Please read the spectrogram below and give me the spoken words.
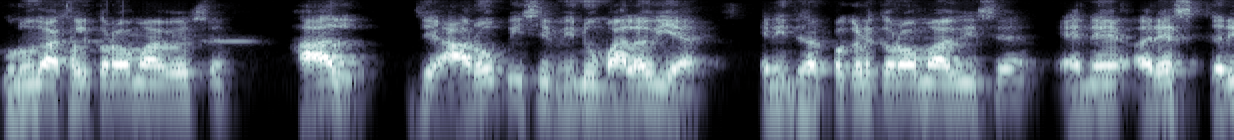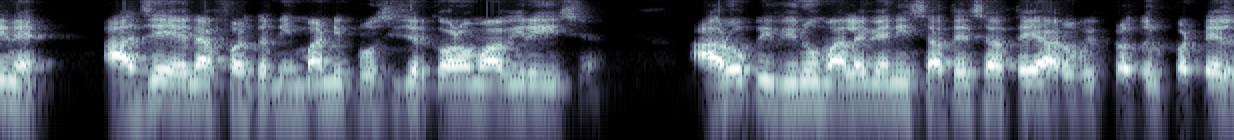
ગુનો દાખલ કરવામાં આવ્યો છે. હાલ જે આરોપી છે વિનુ માલવિયા, એની ધરપકડ કરવામાં આવી છે. એને અરેસ્ટ કરીને આજે એના ફર્ધર રિમાન્ડની પ્રોસિજર કરવામાં આવી રહી છે. આરોપી વિનુ માલવિયાની સાથે સાથે આરોપી પ્રતુલ પટેલ,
